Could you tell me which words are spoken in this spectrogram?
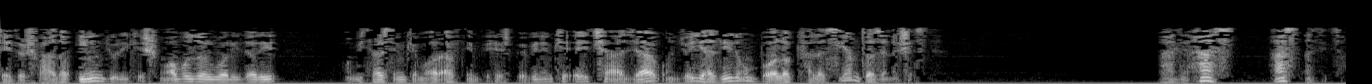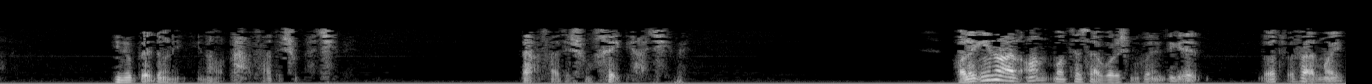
سید و شهدا اینجوری که شما بزرگواری دارید ما میترسیم که ما رفتیم بهشت ببینیم که ای چه عجب اونجا یزید اون بالا کلسی هم تازه نشسته. بله هست هست عزیزان. اینو بدونیم اینا رعفتشون عجیبه. رعفتشون خیلی عجیبه. حالا اینو الان ما تصورش می‌کنیم دیگه. لطف بفرمایید.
